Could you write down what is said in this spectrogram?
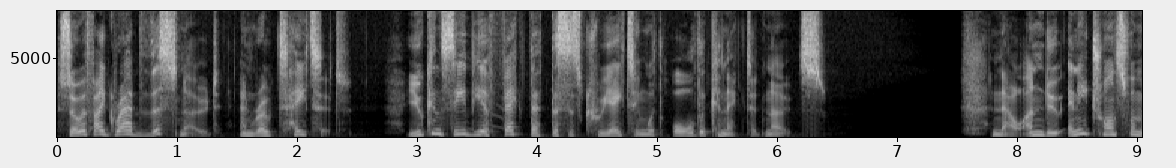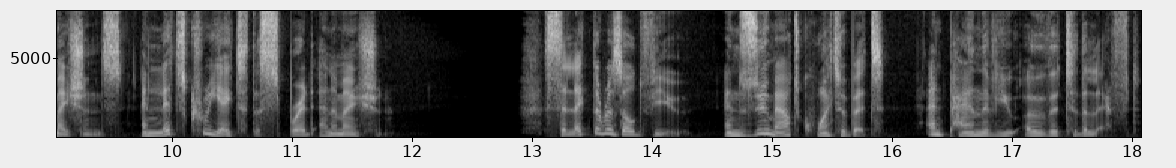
So if I grab this node and rotate it, you can see the effect that this is creating with all the connected nodes. Now undo any transformations and let's create the spread animation. Select the result view and zoom out quite a bit and pan the view over to the left.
